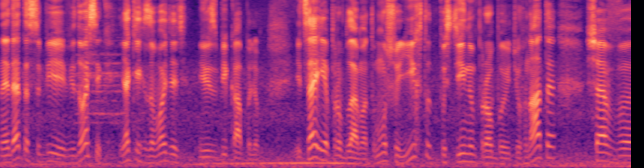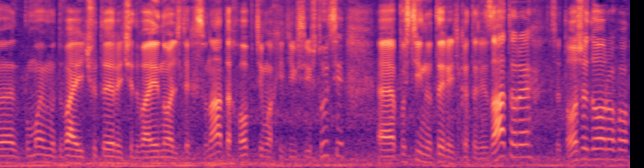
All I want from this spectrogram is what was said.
Найдете собі відосик, як їх заводять USB капелем. І це є проблема, тому що їх тут постійно пробують угнати. Ще в, е, по-моєму, 2.4 чи 2.0 тих сонатах, оптимах і ті всі штуці. Е, постійно тирять каталізатори, це теж дорого.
